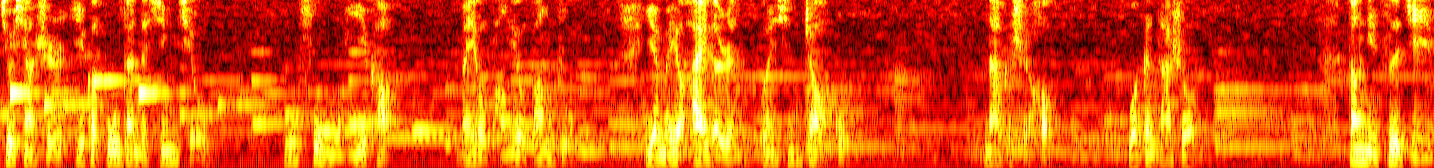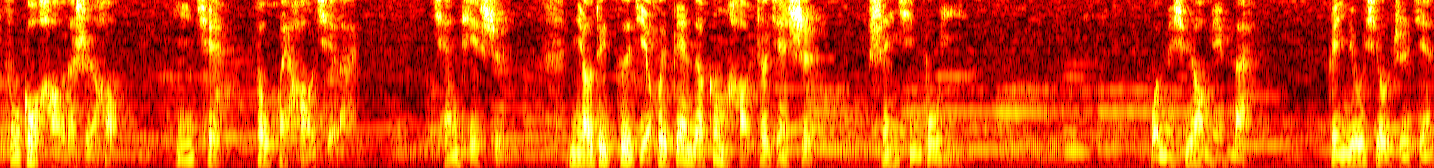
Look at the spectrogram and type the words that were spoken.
就像是一个孤单的星球，无父母依靠，没有朋友帮助，也没有爱的人关心照顾。那个时候，我跟他说：“当你自己足够好的时候，一切都会好起来。前提是，你要对自己会变得更好这件事深信不疑。我们需要明白，跟优秀之间，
